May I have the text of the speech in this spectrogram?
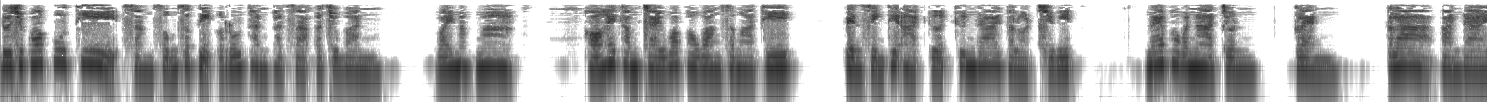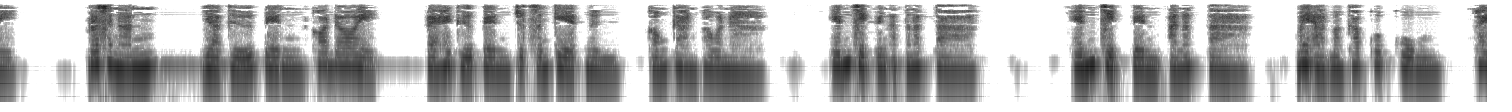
โดยเฉพาะผู้ที่สั่งสมสติรู้ทันผัสสะปัจจุบัน ไว้มากๆ ขอให้ทำใจว่าผวังสมาธิ เป็นสิ่งที่อาจเกิดขึ้นได้ตลอดชีวิต แม้ภาวนาจน แกล่ง กล้าปานใด เพราะฉะนั้น อย่าถือเป็นข้อด้อย แต่ให้ถือเป็นจุดสังเกตหนึ่งของการภาวนา เห็นจิตเป็นอัตนัตตา เห็นจิตเป็นอนัตตา ไม่อาจบังคับควบคุม ให้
